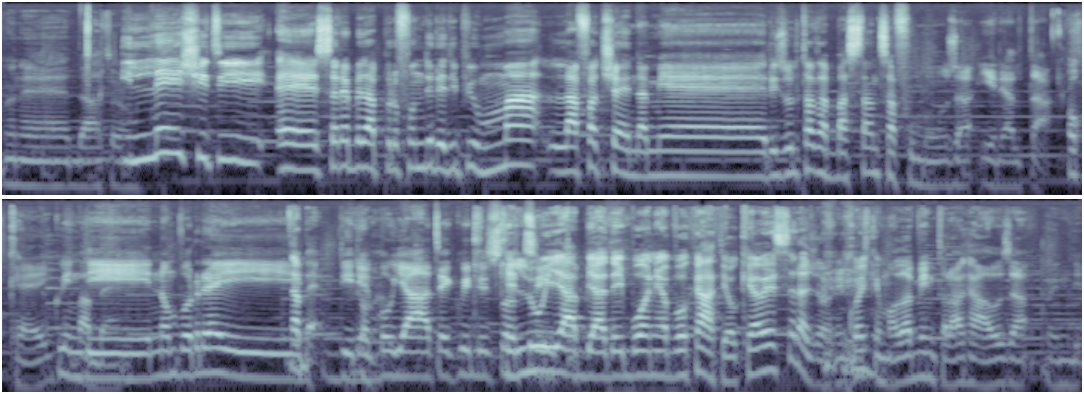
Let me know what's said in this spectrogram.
Non è dato. Illeciti eh, sarebbe da approfondire di più, ma la faccenda mi è risultata abbastanza fumosa in realtà. Ok. Quindi non vorrei Vabbè, dire insomma, boiate, quindi che lui zitto. abbia dei buoni avvocati o che avesse ragione, in qualche modo ha vinto la causa. Quindi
